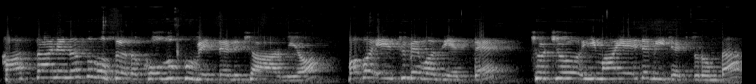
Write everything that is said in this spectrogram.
Hastane nasıl o sırada kolluk kuvvetlerini çağırmıyor? Baba entübe vaziyette. Çocuğu himaye edemeyecek durumda.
